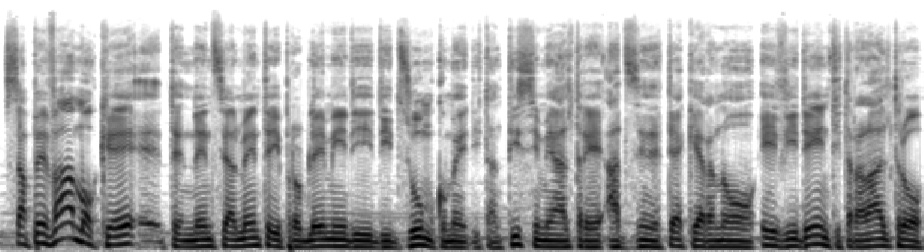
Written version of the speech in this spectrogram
Sapevamo che eh, tendenzialmente i problemi di, di, Zoom, come di tantissime altre aziende tech, erano evidenti. Tra l'altro,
